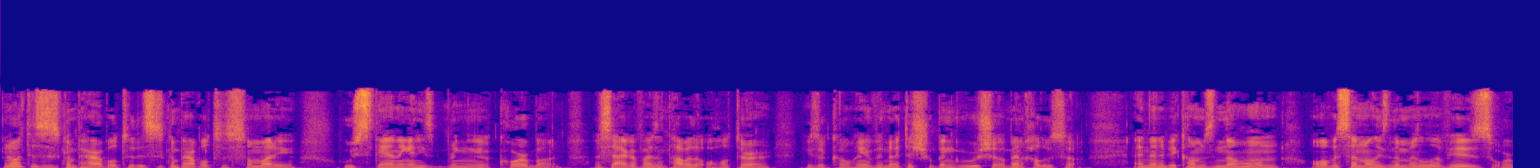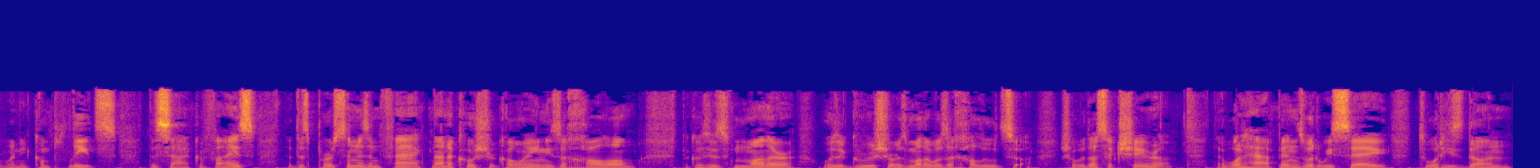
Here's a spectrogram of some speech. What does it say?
You know what this is comparable to? This is comparable to somebody who's standing and he's bringing a korban, a sacrifice on top of the altar. He's a kohen ben grusha ben chalusa, and then it becomes known all of a sudden while he's in the middle of his, or when he completes the sacrifice, that this person is in fact not a kosher kohen. He's a chalal because his mother was a grusha, or his mother was a chalutza. Shavadasak shera. That what happens? What do we say to what he's done?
